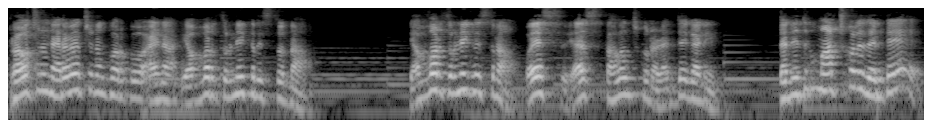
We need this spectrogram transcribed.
ప్రవచనం నెరవేర్చడం కొరకు ఆయన ఎవరు తృణీకరిస్తున్నా ఎవరు తృణీకరిస్తున్నా ఎస్ ఎస్ తలంచుకున్నాడు. అంతేగాని దాన్ని ఎందుకు మార్చుకోలేదంటే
